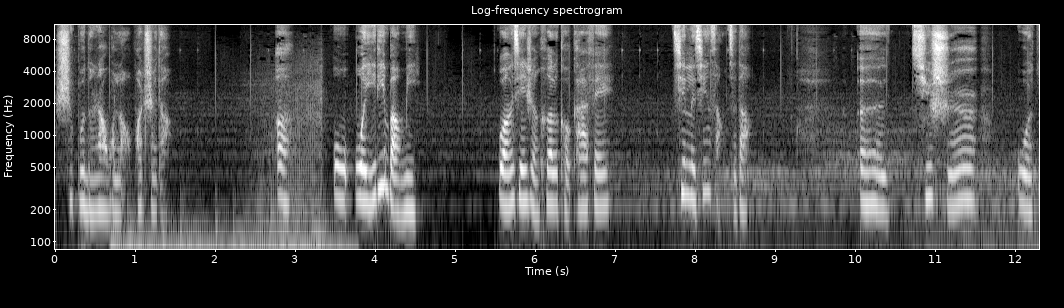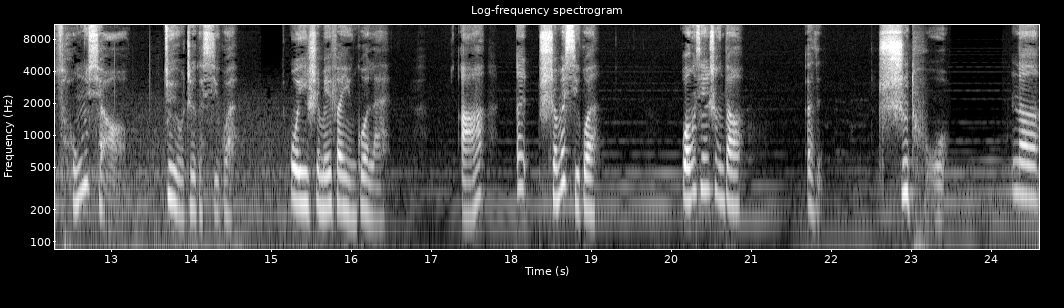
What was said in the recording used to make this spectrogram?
是不能让我老婆知道。”“嗯，我我一定保密。”王先生喝了口咖啡，清了清嗓子道：“呃，其实我从小就有这个习惯。”我一时没反应过来，啊，呃，什么习惯？王先生道：“呃，吃土，那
